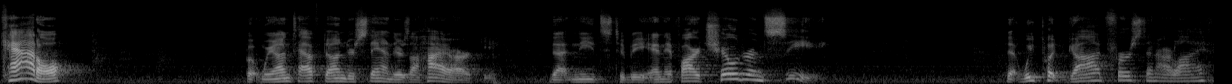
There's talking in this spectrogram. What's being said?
cattle, but we have to understand there's a hierarchy that needs to be. And if our children see that we put God first in our life,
